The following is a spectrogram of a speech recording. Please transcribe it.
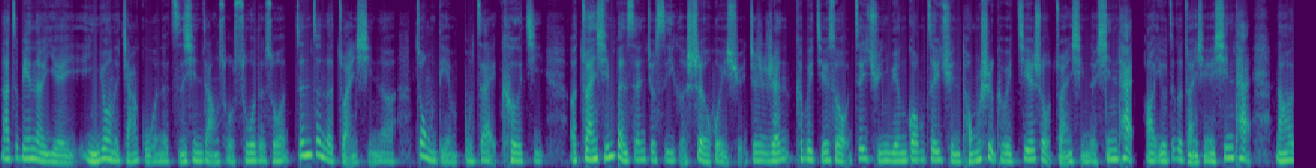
那这边呢，也引用了甲骨文的执行长所说的：“说真正的转型呢，重点不在科技，而转型本身就是一个社会学，就是人可不可以接受这一群员工、这一群同事可不可以接受转型的心态啊？有这个转型的心态，然后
